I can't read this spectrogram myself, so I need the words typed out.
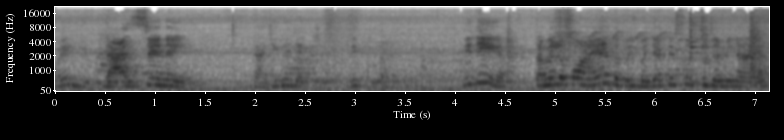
બળી ગયું દાજશે નહીં. દાજીને જાય દીધું. દીદી તમે લોકો આયા તો પછી બજારથી શું શું જમીને આયા?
